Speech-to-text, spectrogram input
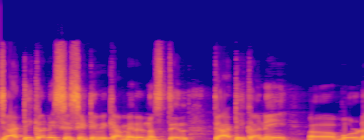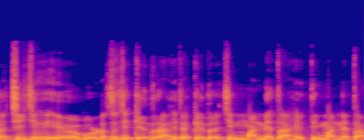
ज्या ठिकाणी सी सी टी व्ही कॅमेरे नसतील त्या ठिकाणी बोर्डाची जी बोर्डाचं जे केंद्र आहे त्या केंद्राची मान्यता आहे ती मान्यता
